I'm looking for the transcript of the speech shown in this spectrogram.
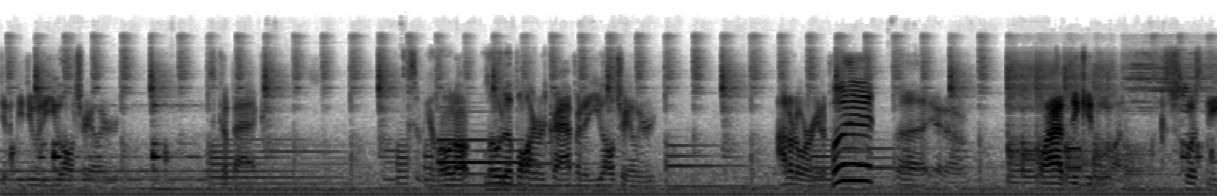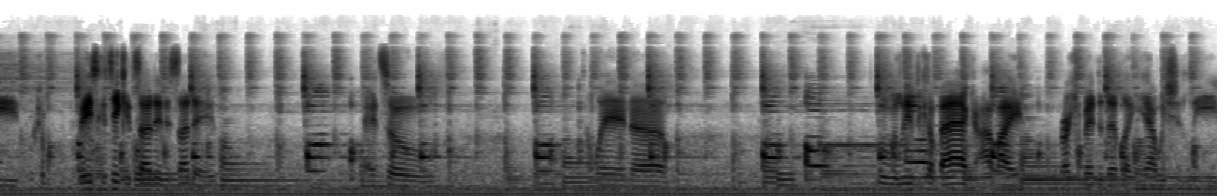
gonna be doing a U-Haul trailer to come back. So we can load up, load up all her crap in a U-Haul trailer. I don't know where we're gonna put it, but you know. Well, I'm thinking we're supposed to be basically taking Sunday to Sunday, and so when. Um, when we leave to come back, I might recommend to them like, yeah, we should leave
